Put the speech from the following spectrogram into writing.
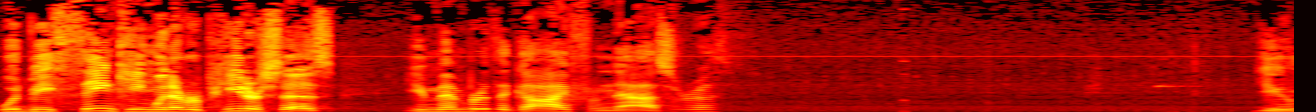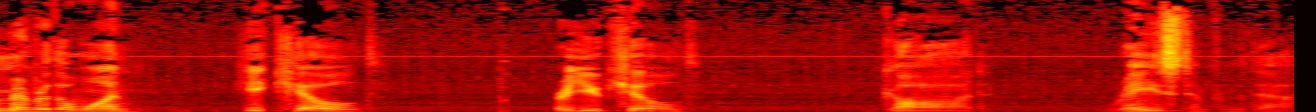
would be thinking whenever Peter says, You remember the guy from Nazareth? You remember the one he killed? Or you killed? God raised him from the dead.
